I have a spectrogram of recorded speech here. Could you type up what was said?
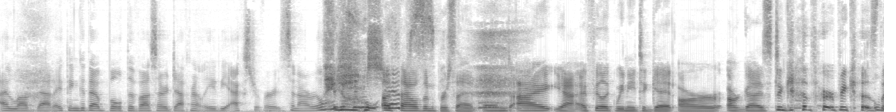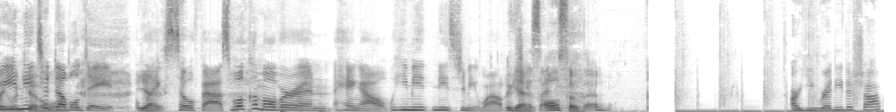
I love that. I think that both of us are definitely the extroverts in our relationships. a thousand percent. And I, yeah, I feel like we need to get our our guys together because they we would need get to along. double date like so fast. We'll come over and hang out. He meet, needs to meet Wilder. Yes, too, also that. Are you ready to shop?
